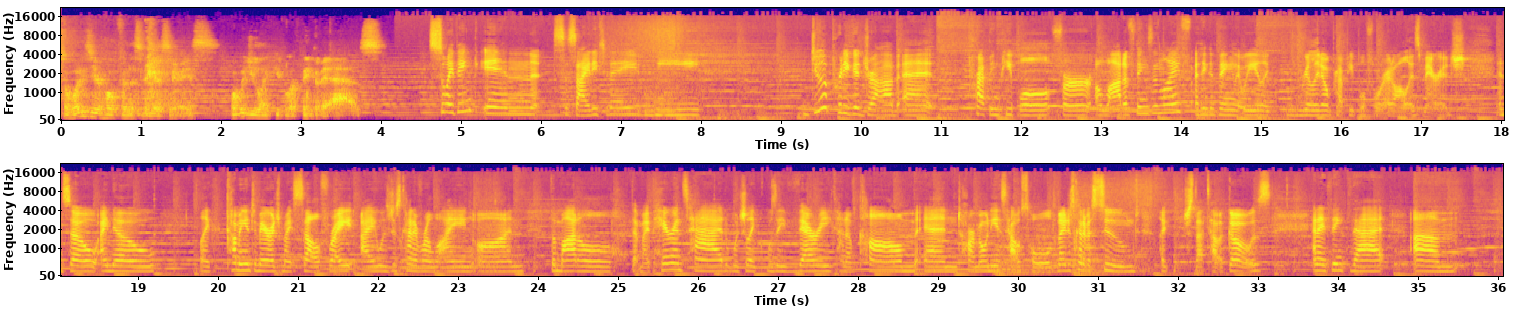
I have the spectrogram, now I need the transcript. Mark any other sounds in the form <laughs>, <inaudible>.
So, what is your hope for this video series? What would you like people to think of it as? So, I think in society today, we do a pretty good job at prepping people for a lot of things in life. I think the thing that we like really don't prep people for at all is marriage. And so I know like coming into marriage myself, right? I was just kind of relying on the model that my parents had, which like was a very kind of calm and harmonious household. And I just kind of assumed like just that's how it goes. And I think that um,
